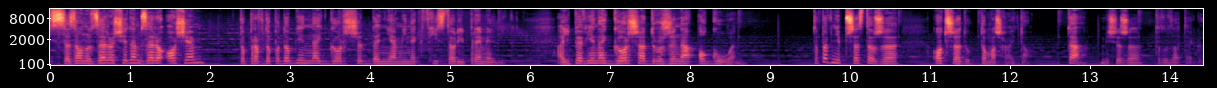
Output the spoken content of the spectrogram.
z sezonu 07-08 to prawdopodobnie najgorszy Beniaminek w historii Premier League, a i pewnie najgorsza drużyna ogółem. To pewnie przez to, że odszedł Tomasz Hajto. Ta, myślę, że to dlatego.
